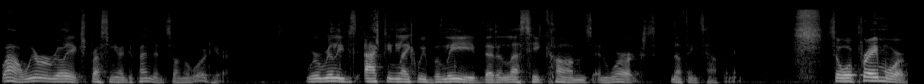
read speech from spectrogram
wow, we were really expressing our dependence on the Lord here. We're really acting like we believe that unless He comes and works, nothing's happening. So we'll pray more.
